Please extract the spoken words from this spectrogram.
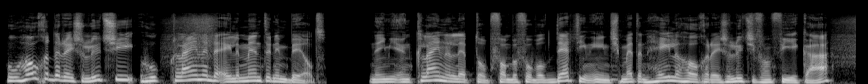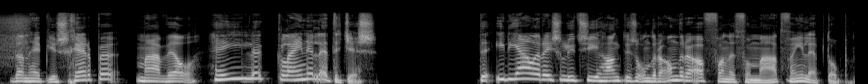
Hoe hoger de resolutie, hoe kleiner de elementen in beeld. Neem je een kleine laptop van bijvoorbeeld 13 inch met een hele hoge resolutie van 4K, dan heb je scherpe, maar wel hele kleine lettertjes. De ideale resolutie hangt dus onder andere af van het formaat van je laptop.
